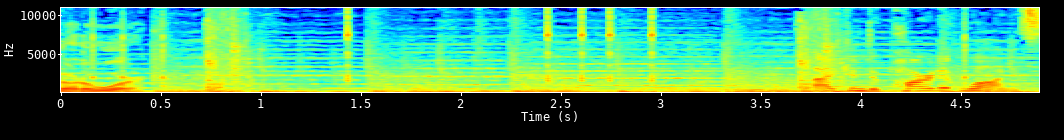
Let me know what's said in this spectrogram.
Go to work. I can depart at once.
